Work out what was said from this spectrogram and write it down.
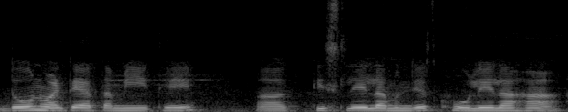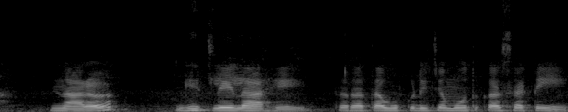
दोन वाटे आता मी इथे किसलेला म्हणजेच खोवलेला हा नारळ घेतलेला आहे. तर आता उकडीच्या मोदकासाठी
